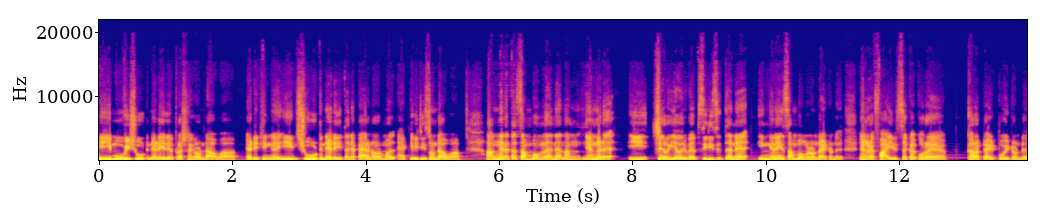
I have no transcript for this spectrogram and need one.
ഈ മൂവി ഷൂട്ടിന്റെ ഇടയിൽ പ്രശ്നങ്ങൾ ഉണ്ടാവുക എഡിറ്റിംഗ് ഈ ഷൂട്ടിന്റെ ഇടയിൽ തന്നെ പാരനോർമൽ ആക്ടിവിറ്റീസ് ഉണ്ടാവുക. അങ്ങനത്തെ സംഭവങ്ങൾ തന്നെ ഞങ്ങളുടെ ഈ ചെറിയ ഒരു വെബ് സീരീസിൽ തന്നെ ഇങ്ങനെയും സംഭവങ്ങൾ ഉണ്ടായിട്ടുണ്ട്. ഞങ്ങളുടെ ഫയൽസ് ഒക്കെ കുറെ കറക്റ്റ് ആയിട്ട് പോയിട്ടുണ്ട്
